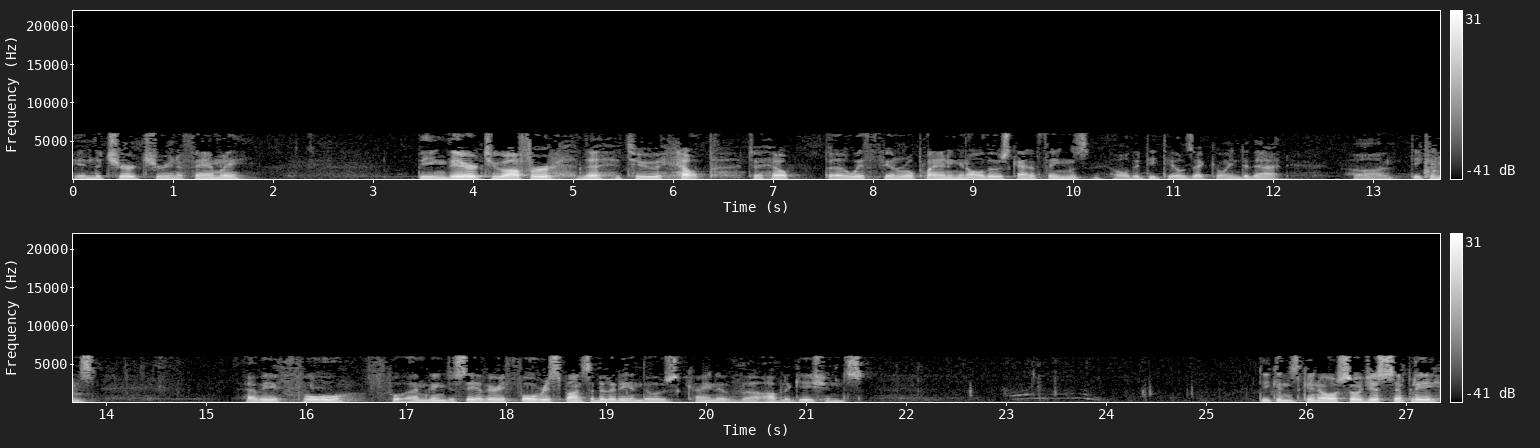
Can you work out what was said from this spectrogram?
in the church or in a family, being there to offer the to help to help uh, with funeral planning and all those kind of things, all the details that go into that. Uh, deacons have a full, I'm going to say, a very full responsibility in those kind of uh, obligations. Deacons can also just simply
